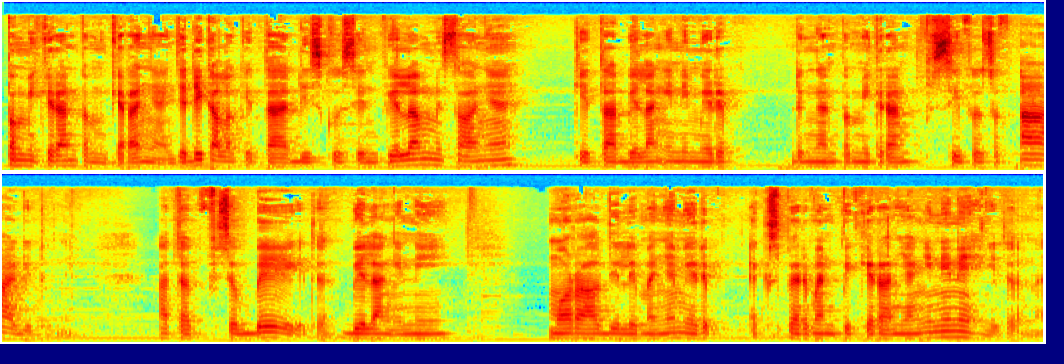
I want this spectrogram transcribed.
pemikiran-pemikirannya. Jadi kalau kita diskusin film misalnya, kita bilang ini mirip dengan pemikiran si filsuf A gitu nih, atau filsuf B gitu, bilang ini moral dilemanya mirip eksperimen pikiran yang ini nih gitu. Nah,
